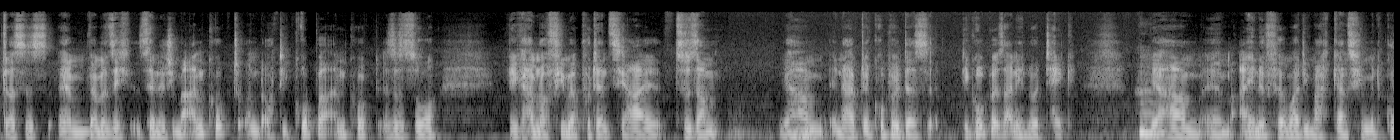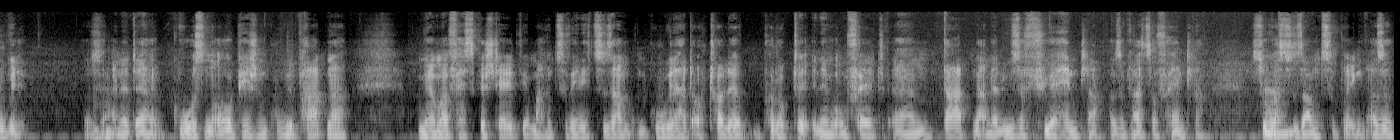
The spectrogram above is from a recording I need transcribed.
das ist, ähm, wenn man sich Synergy mal anguckt und auch die Gruppe anguckt, ist es so, wir haben noch viel mehr Potenzial zusammen. Wir mhm. haben innerhalb der Gruppe, das, die Gruppe ist eigentlich nur Tech. Mhm. Wir haben ähm, eine Firma, die macht ganz viel mit Google. Das ist mhm. einer der großen europäischen Google-Partner. Wir haben mal festgestellt, wir machen zu wenig zusammen. Und Google hat auch tolle Produkte in dem Umfeld ähm, Datenanalyse für Händler, also gerade so für Händler, sowas mhm. zusammenzubringen. Also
